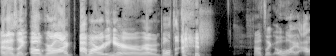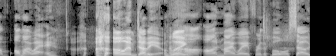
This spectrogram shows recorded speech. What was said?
And I was like, oh, girl, I, I'm already here. We're having pool time. I was like, oh, I, I'm on my way. OMW. Like, uh, on my way for the pool. So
